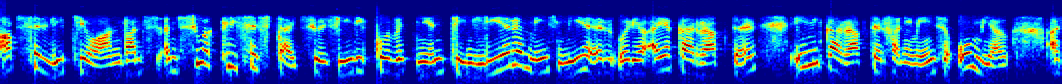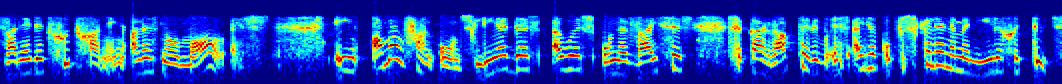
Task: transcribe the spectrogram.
Absoluut Johan, want in so 'n krisistyd soos hierdie COVID-19 leer 'n mens meer oor jou eie karakter en die karakter van die mense om jou as wanneer dit goed gaan en alles normaal is. En almal van ons, leerders, ouers, onderwysers se karakter is eintlik op verskillende maniere getoets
